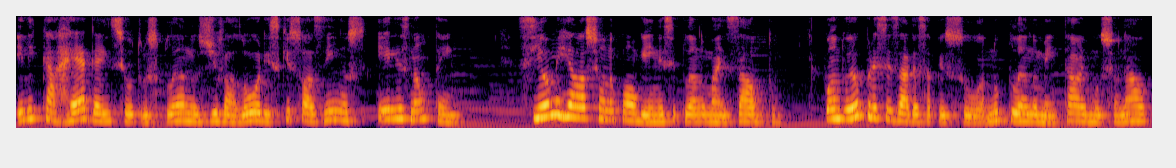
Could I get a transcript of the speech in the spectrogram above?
ele carrega esses outros planos de valores que sozinhos eles não têm. Se eu me relaciono com alguém nesse plano mais alto, quando eu precisar dessa pessoa no plano mental e emocional,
